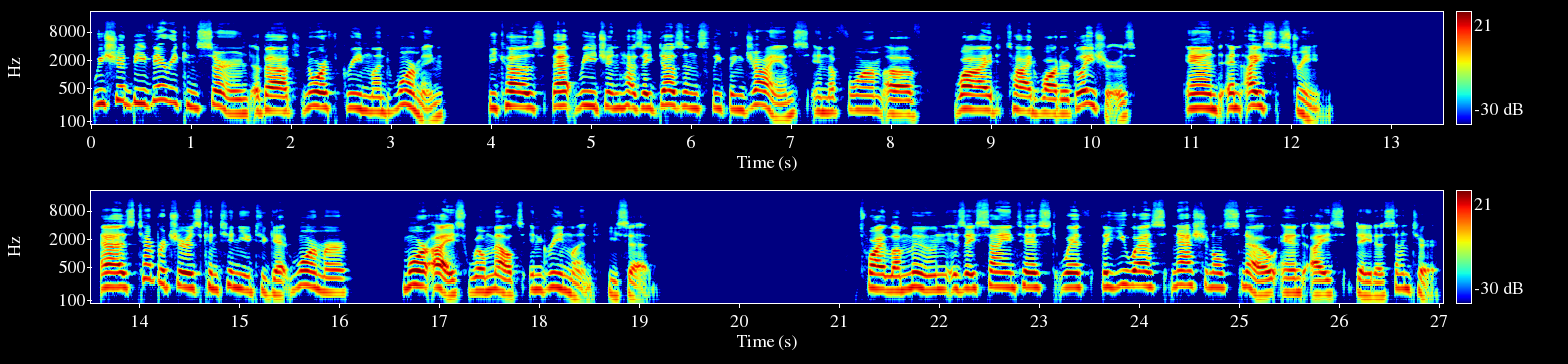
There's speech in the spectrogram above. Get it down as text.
We should be very concerned about North Greenland warming because that region has a dozen sleeping giants in the form of wide tidewater glaciers and an ice stream. As temperatures continue to get warmer, more ice will melt in Greenland, he said. Twyla Moon is a scientist with the U.S. National Snow and Ice Data Center.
